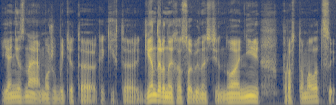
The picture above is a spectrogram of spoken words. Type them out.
я не знаю, может быть, это каких-то гендерных особенностей, но они просто молодцы.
